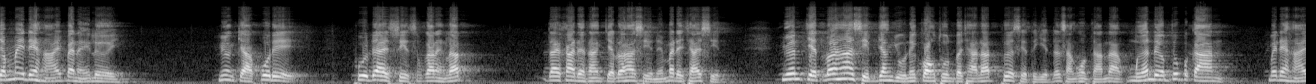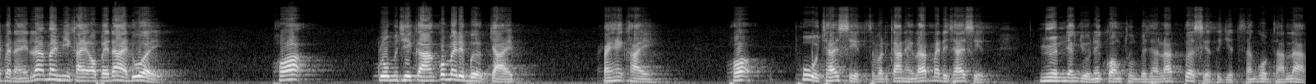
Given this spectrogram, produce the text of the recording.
จะไม่ได้หายไปไหนเลย เนื่องจากผู้ได้ผู้ได้สิทธิสำคัญแห่งรัฐ ได้ค่าเดินทาง 750เนี่ยไม่ได้ใช้สิทธิ์เงิน 750 ยังอยู่ในกองทุนประชารัฐเพื่อเศรษฐกิจและสังคมฐานรากเหมือนเดิมทุกประการ ไม่ได้หายไปไหน และไม่มีใครเอาไปได้ด้วย เพราะกรมบัญชีกลางก็ไม่ได้เบิกจ่ายไปให้ใคร เพราะผู้ใช้สิทธิ์สวัสดิการแห่งรัฐไม่ได้ใช้สิทธิ์เงินยังอยู่ในกองทุนประชารัฐเพื่อเศรษฐกิจสังคมฐานราก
